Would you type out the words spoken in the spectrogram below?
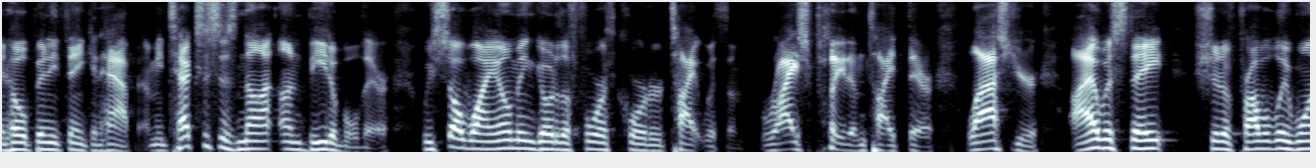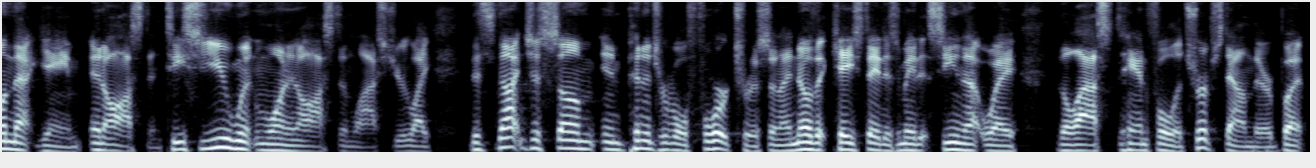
and hope anything can happen. I mean, Texas is not unbeatable there. We saw Wyoming go to the fourth quarter tight with them. Rice played them tight there last year. Iowa State should have probably won that game in Austin. TCU went and won in Austin last year. Like, it's not just some impenetrable fortress. And I know that K State has made it seem that way the last handful of trips down there, but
